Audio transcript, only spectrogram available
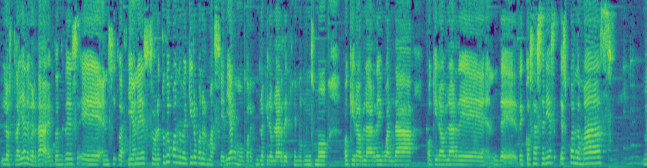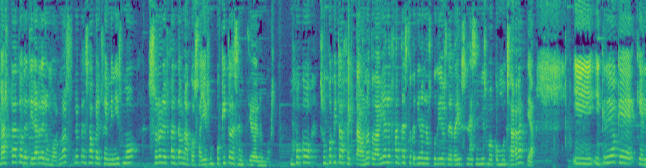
los traía de verdad. Entonces eh, en situaciones, sobre todo cuando me quiero poner más seria, como por ejemplo quiero hablar de feminismo o quiero hablar de igualdad o quiero hablar de cosas serias, es cuando más más trato de tirar del humor, ¿no? Siempre he pensado que el feminismo solo le falta una cosa y es un poquito de sentido del humor. Un poco, es un poquito afectado, ¿no? Todavía le falta esto que tienen los judíos de reírse de sí mismo con mucha gracia. Y, creo que, que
